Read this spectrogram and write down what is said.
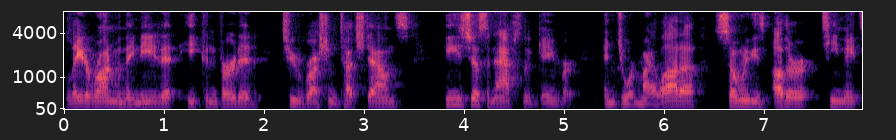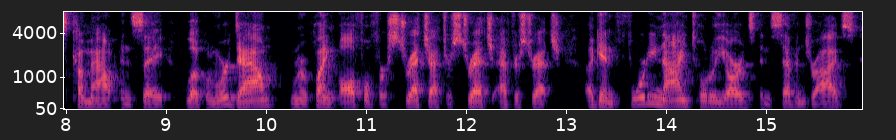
later on when they needed it, he converted two rushing touchdowns. He's just an absolute gamer and Jordan Mailata, so many of these other teammates come out and say, look, when we're down, when we're playing awful for stretch after stretch after stretch, again, 49 total yards and seven drives,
